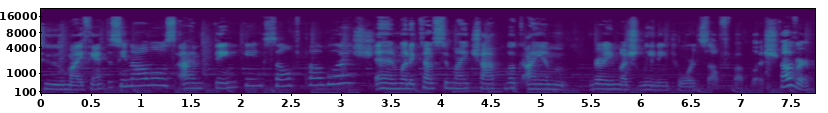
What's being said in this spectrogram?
to my fantasy novels, I'm thinking self-publish. And when it comes to my chapbook, I am very much leaning towards self-publish. However,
